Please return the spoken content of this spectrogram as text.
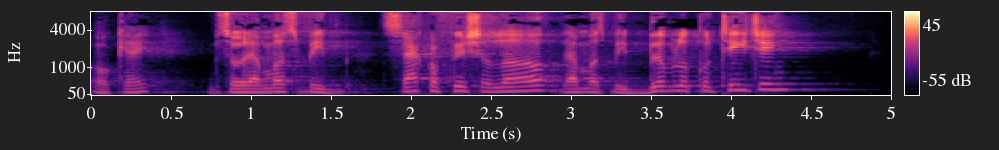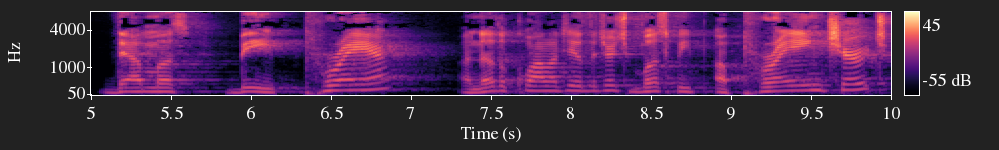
Okay? So there must be sacrificial love. There must be biblical teaching. There must be prayer. Another quality of the church must be a praying church.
